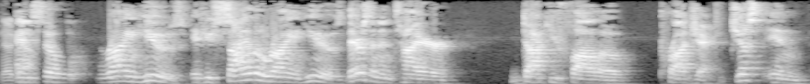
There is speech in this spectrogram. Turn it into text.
No doubt. And so Ryan Hughes, if you silo Ryan Hughes, there's an entire docu-follow project just in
